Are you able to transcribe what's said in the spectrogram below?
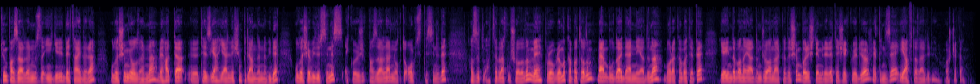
tüm pazarlarımızla ilgili detaylara, ulaşım yollarına ve hatta e, tezgah yerleşim planlarına bile ulaşabilirsiniz. ekolojikpazarlar.org sitesini de hatırlatmış olalım ve programı kapatalım. Ben Buğday Derneği adına Bora Kabatepe, yayında bana yardımcı olan arkadaşım Barış Demirel'e teşekkür ediyor. Hepinize iyi haftalar diliyorum. Hoşçakalın.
